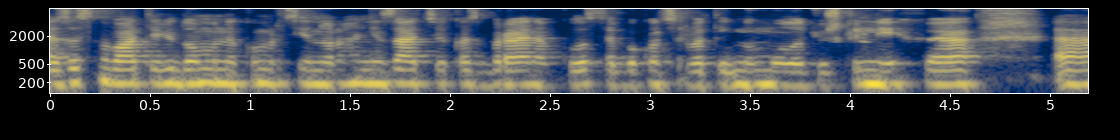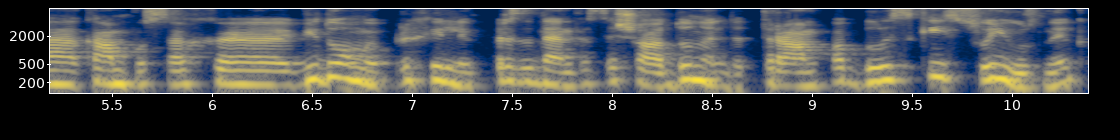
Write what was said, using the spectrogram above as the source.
е, заснувати відому некомерційну організацію, яка збирає навколо себе консервативну молодь у шкільних е, е, кампусах. Е, Відомий прихильник президента США Дональда Трампа, близький союзник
